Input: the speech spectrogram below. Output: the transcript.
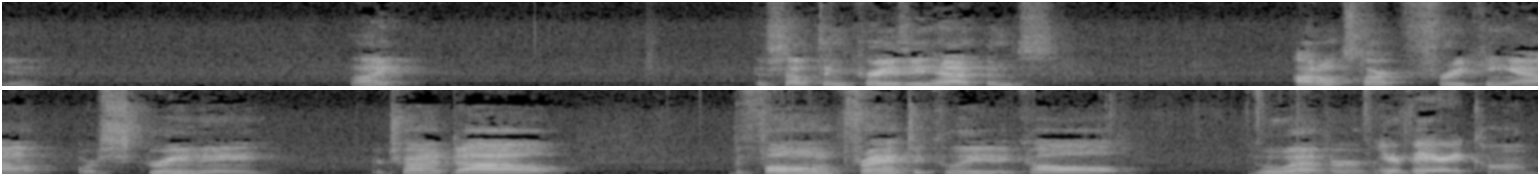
Yeah. Like, if something crazy happens, I don't start freaking out or screaming or trying to dial the phone frantically to call whoever. You're very calm.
